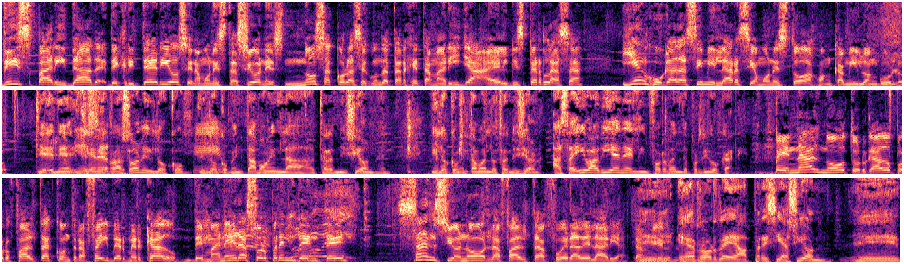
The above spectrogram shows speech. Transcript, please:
disparidad de criterios en amonestaciones. No sacó la segunda tarjeta amarilla a Elvis Perlaza y en jugada similar se amonestó a Juan Camilo Angulo. Tiene, tiene razón y lo, y lo comentamos en la transmisión. ¿eh? Y lo comentamos en la transmisión. Hasta ahí va bien el informe del Deportivo Cali. Penal no otorgado por falta contra Faber Mercado. De manera sorprendente, sancionó la falta fuera del área. También. Eh, error de apreciación. Eh,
